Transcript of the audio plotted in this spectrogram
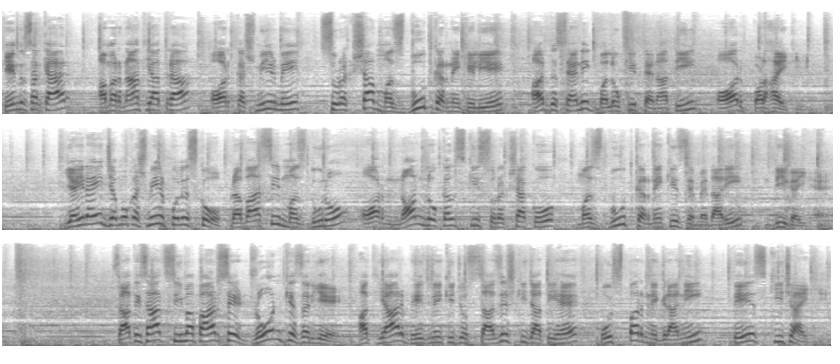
केंद्र सरकार अमरनाथ यात्रा और कश्मीर में सुरक्षा मज़बूत करने के लिए अर्धसैनिक बलों की तैनाती और बढ़ाएगी यही नहीं जम्मू कश्मीर पुलिस को प्रवासी मजदूरों और नॉन लोकल्स की सुरक्षा को मज़बूत करने की ज़िम्मेदारी दी गई है। साथ ही साथ सीमा पार से ड्रोन के ज़रिए हथियार भेजने की जो साजिश की जाती है, उस पर निगरानी तेज की जाएगी।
